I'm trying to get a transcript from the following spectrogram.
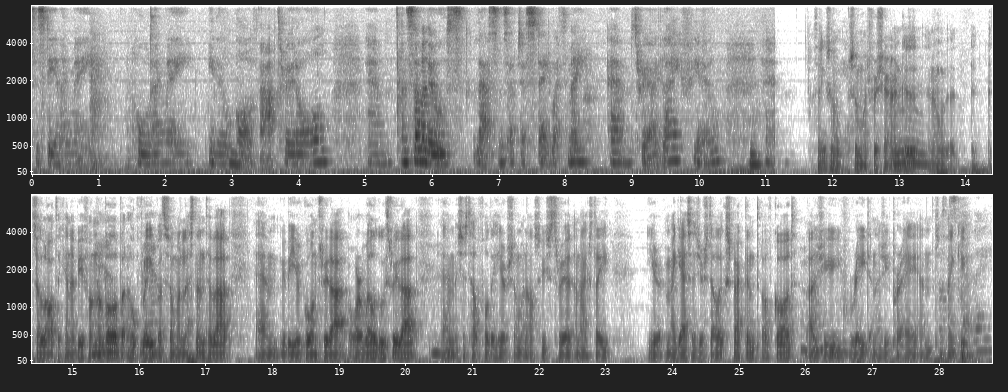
sustaining me, holding me, you know, mm. all of that through it all. Um, and some of those lessons have just stayed with me um, throughout life, you know. Mm. Um, Thanks so, so much for sharing because mm. you know it, it's a lot to kind of be vulnerable, yeah. but hopefully yeah. with someone listening to that, um, maybe you're going through that or will go through that. Mm-hmm. Um, it's just helpful to hear someone else who's through it and actually. You're, my guess is you're still expectant of God mm-hmm. as you read and as you pray, and so Absolutely. thank you.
